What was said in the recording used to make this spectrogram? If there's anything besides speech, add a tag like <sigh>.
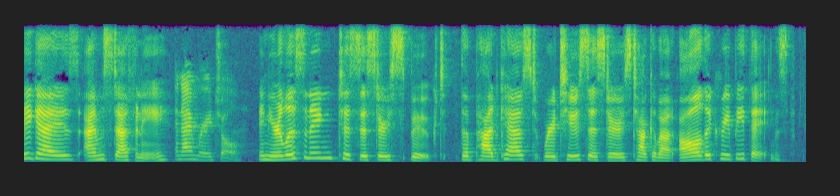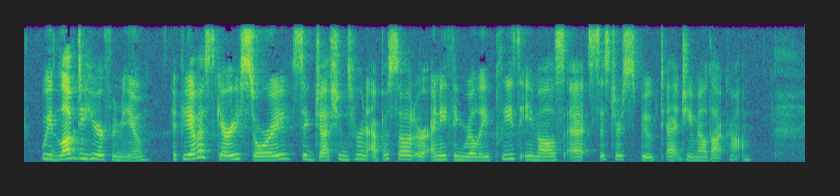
Hey guys, I'm Stephanie, And I'm Rachel. and you're listening to Sisters Spooked, the podcast where two sisters talk about all the creepy things. We'd love to hear from you. If you have a scary story, suggestions for an episode, or anything really, please email us at sisterspooked at gmail.com.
